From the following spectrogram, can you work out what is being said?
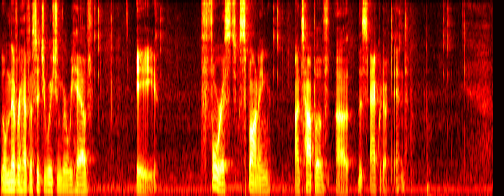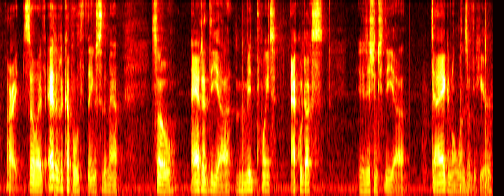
we'll never have a situation where we have a forest spawning on top of uh, this aqueduct end. Alright, so I've added a couple of things to the map. So I added the uh, midpoint aqueducts in addition to the uh, diagonal ones over here.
